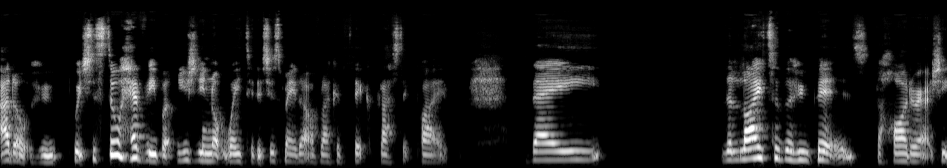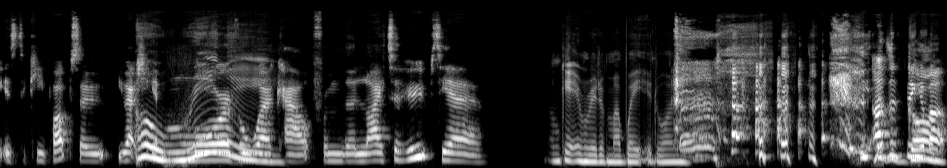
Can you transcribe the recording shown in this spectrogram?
adult hoop, which is still heavy but usually not weighted, it's just made out of like a thick plastic pipe. They the lighter the hoop is, the harder it actually is to keep up. So you actually Oh, get more of a workout from the lighter hoops. Yeah. I'm getting rid of my weighted one. the other It's thing gone. about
